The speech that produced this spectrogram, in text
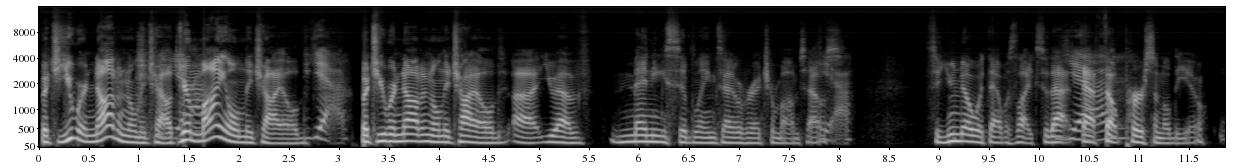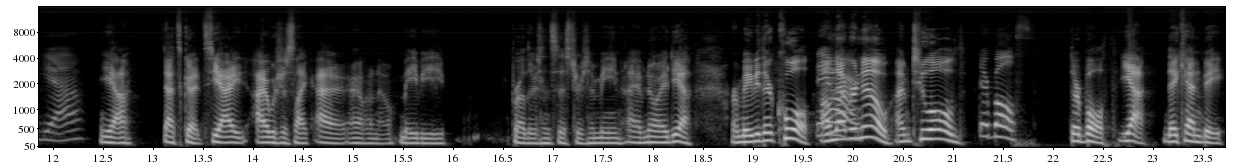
But you were not an only child. You're my only child, yeah, but you were not an only child. Uh, you have many siblings over at your mom's house. yeah, So you know what that was like. So that that felt personal to you. yeah. Yeah, that's good. See, I I was just like I I don't know, maybe brothers and sisters are mean. I have no idea, or maybe they're cool. They I'll never know. I'm too old. They're both. They're both. Yeah, they can be.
